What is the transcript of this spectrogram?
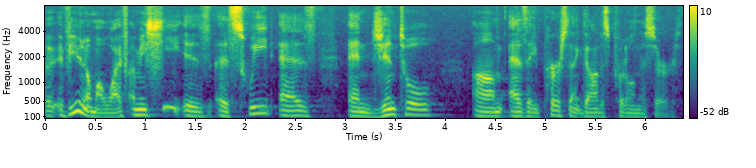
if you know my wife, I mean, she is as sweet as and gentle um, as a person that God has put on this earth.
